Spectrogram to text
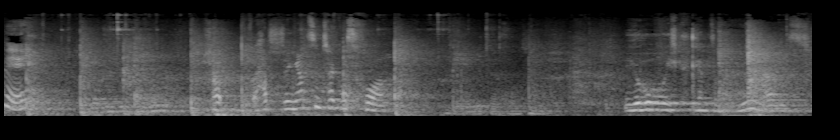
Nee. Ich hab, hatte den ganzen Tag was vor. Jo, ich krieg langsam Höhenangst.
